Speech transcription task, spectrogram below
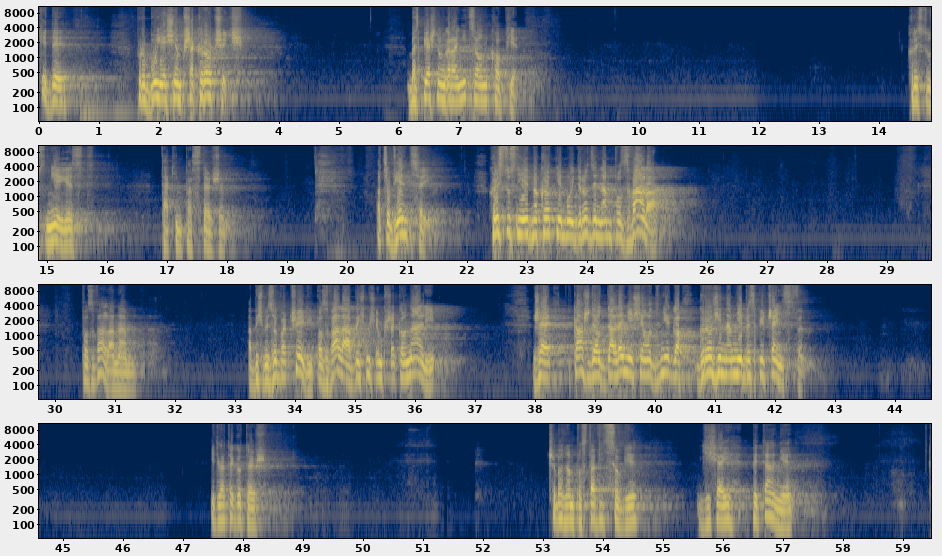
Kiedy próbuje się przekroczyć bezpieczną granicę, on kopie. Chrystus nie jest takim pasterzem. A co więcej, Chrystus niejednokrotnie, moi drodzy, nam pozwala pozwala nam, abyśmy zobaczyli, pozwala, abyśmy się przekonali, że każde oddalenie się od Niego grozi nam niebezpieczeństwem. I dlatego też trzeba nam postawić sobie dzisiaj pytanie,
